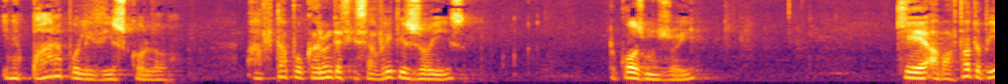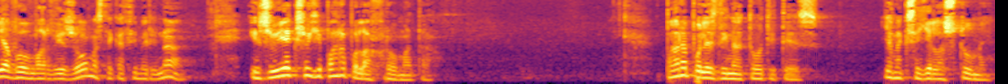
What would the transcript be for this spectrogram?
Είναι πάρα πολύ δύσκολο αυτά που καλούνται θησαυροί της ζωής, του κόσμου ζωή, και από αυτά τα οποία βομβαρδιζόμαστε καθημερινά. Η ζωή έξω έχει πάρα πολλά χρώματα. Πάρα πολλές δυνατότητες για να ξεγελαστούμε.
